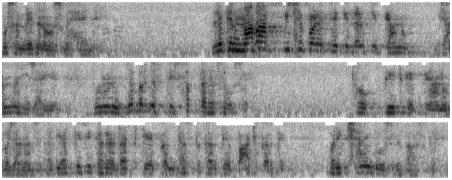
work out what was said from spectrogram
वो संवेदना उसमें है नहीं। लेकिन माँ बाप पीछे पड़े थे कि लड़की पियानो जानना ही चाहिए। तो उन्होंने ज़बरदस्ती सब तरह से उसे ठोक पीट के पियानो बजाना सिखा दिया। किसी तरह रट के, कंठस्थ करके, पाठ करके, परीक्षाएँ भी उसने पास करी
